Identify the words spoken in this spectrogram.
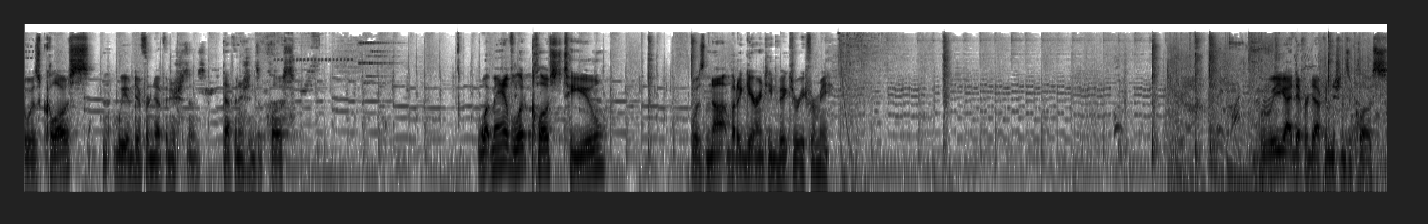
It was close. We have different definitions definitions of close. What may have looked close to you was not but a guaranteed victory for me. We got different definitions of close.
